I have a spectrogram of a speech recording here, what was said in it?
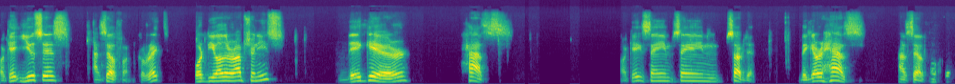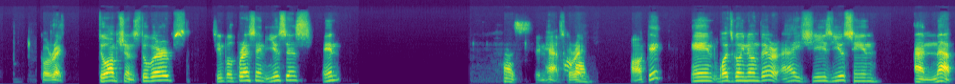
Okay, uses a cell phone, correct? Or the other option is the girl has. Okay, same same subject. The girl has A cell phone. Correct. Two options, two verbs, simple present uses and Has. in has, correct. Okay. And what's going on there? Ah, she's using an app,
